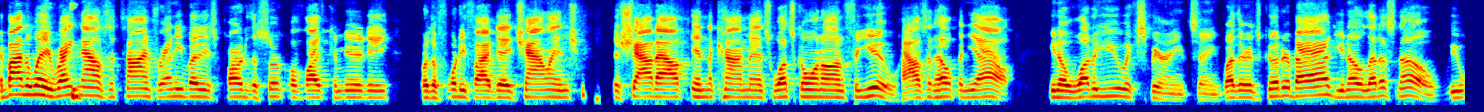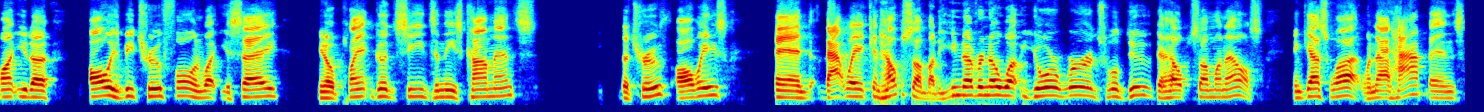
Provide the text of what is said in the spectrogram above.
and by the way, right now is the time for anybody that's part of the Circle of Life community or the 45 day challenge to shout out in the comments what's going on for you. How's it helping you out? You know, what are you experiencing? Whether it's good or bad, you know, let us know. We want you to always be truthful in what you say. You know, plant good seeds in these comments, the truth always. And that way it can help somebody. You never know what your words will do to help someone else. And guess what? When that happens,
